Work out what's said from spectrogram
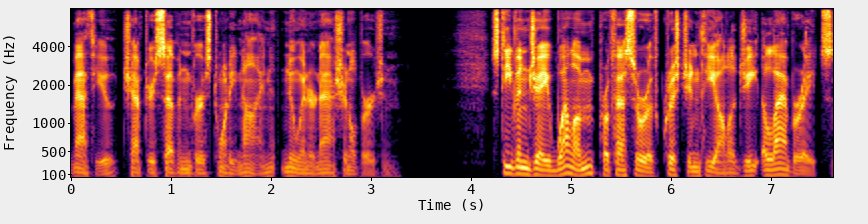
Matthew chapter 7 verse 29, New International Version. Stephen J. Wellum, professor of Christian theology, elaborates,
